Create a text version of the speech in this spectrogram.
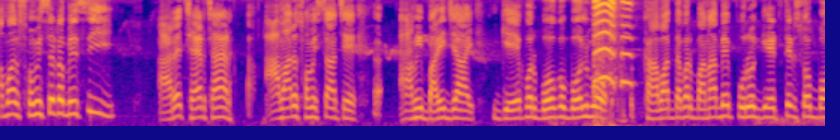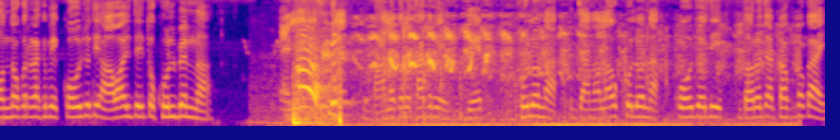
আমার সমস্যাটা বেশি। আরে ছাড় ছাড়, আমারও সমস্যা আছে। আমি বাড়ি যাই, গিয়ে পর বউকে বলব খাবার দাবার বানাবে, পুরো গেট টেট সব বন্ধ করে রাখবে। কেউ যদি আওয়াজ দেয় তো খুলবেন না। ভালো করে থাকবে গেট খুলো না, জানালাও খুলো না। কেউ যদি দরজা টকটকায়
